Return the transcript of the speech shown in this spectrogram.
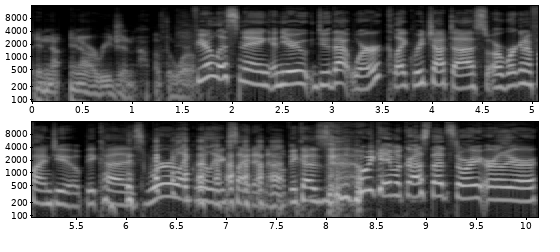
in in our region of the world. If you're listening and you do that work, like reach out to us or we're going to find you because we're like really excited now because we came across that story earlier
